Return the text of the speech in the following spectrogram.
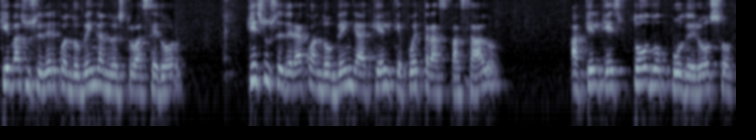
¿Qué va a suceder cuando venga nuestro Hacedor? ¿Qué sucederá cuando venga aquel que fue traspasado? Aquel que es todopoderoso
